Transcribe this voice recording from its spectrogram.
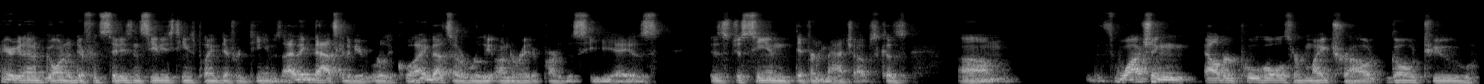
you're going to end up going to different cities and see these teams playing different teams. I think that's going to be really cool. I think that's a really underrated part of the CBA is is just seeing different matchups because um, watching Albert Pujols or Mike Trout go to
